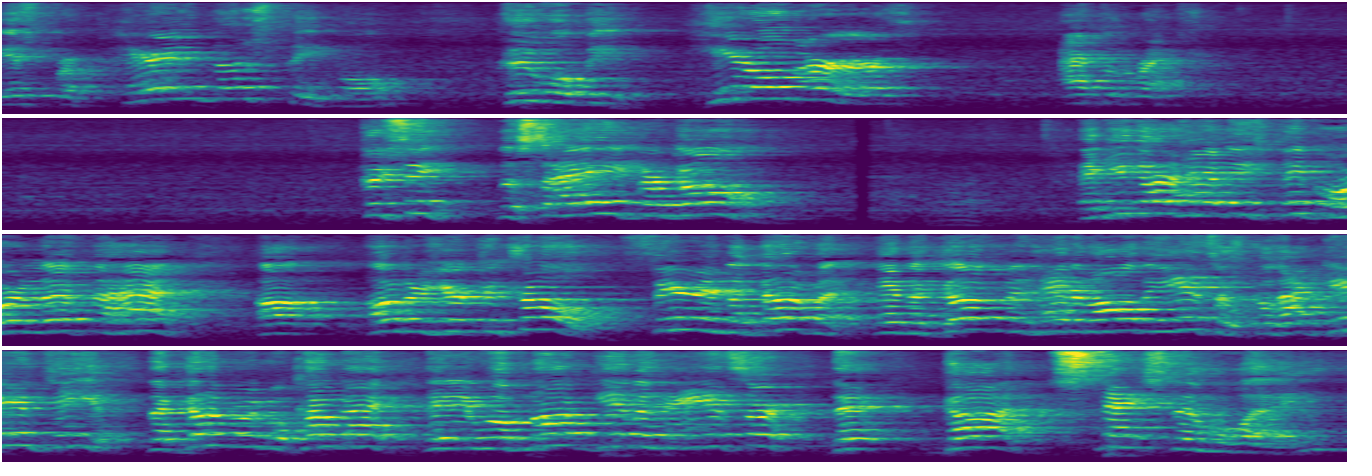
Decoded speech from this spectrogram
It's preparing those people who will be here on earth after the rapture. Because see, the saved are gone. And you got to have these people who are left behind uh, under your control, fearing the government, and the government having all the answers. Because I guarantee you, the government will come back and it will not give an answer that God snatched them away.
